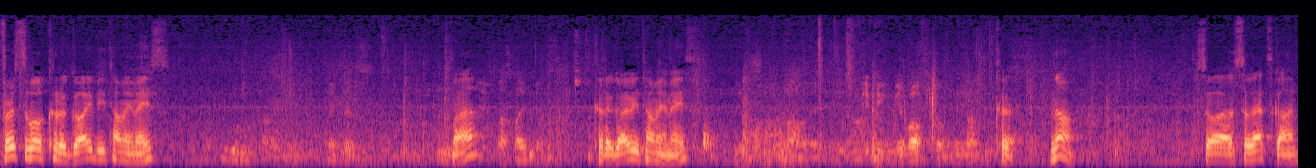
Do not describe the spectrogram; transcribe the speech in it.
First of all, could a guy be tamei mace? What? Could a guy be tamei mace? Could, no. So, uh, so that's gone.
